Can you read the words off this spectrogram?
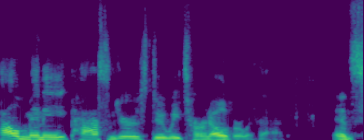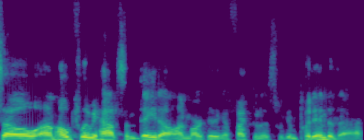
how many passengers do we turn over with that? And so um, hopefully we have some data on marketing effectiveness we can put into that.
